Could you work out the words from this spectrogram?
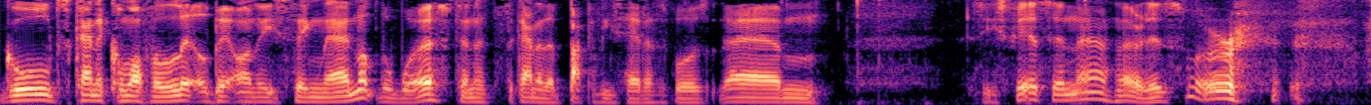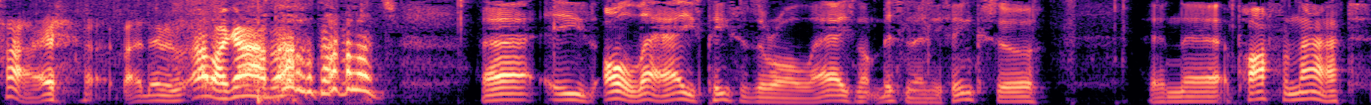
Gold's kind of come off a little bit on his thing there. Not the worst, and it's the kind of the back of his head, I suppose. Um, is his face in there? There it is. Hi. My name is, oh my god, oh, it's avalanche! Uh, he's all there. His pieces are all there. He's not missing anything. So, and uh, apart from that,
